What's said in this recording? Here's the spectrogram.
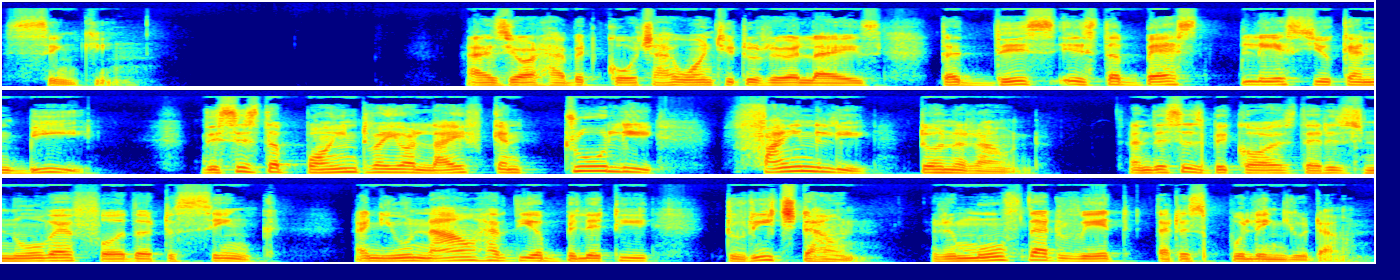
sinking. As your habit coach, I want you to realize that this is the best place you can be. This is the point where your life can truly, finally turn around. And this is because there is nowhere further to sink. And you now have the ability to reach down, remove that weight that is pulling you down.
